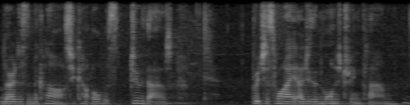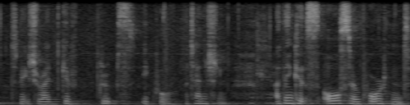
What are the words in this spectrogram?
learners in the class, you can't always do that, mm -hmm. which is why I do the monitoring plan mm -hmm. to make sure I give groups equal attention. Okay. I think it's also important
